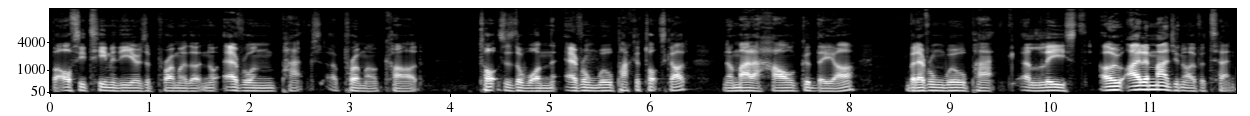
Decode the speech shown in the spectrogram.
but obviously Team of the Year is a promo that not everyone packs a promo card. Tots is the one that everyone will pack a Tots card, no matter how good they are. But everyone will pack at least. Oh, I'd imagine over ten.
